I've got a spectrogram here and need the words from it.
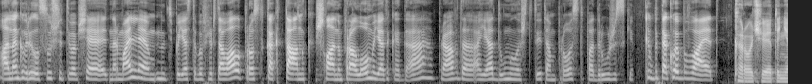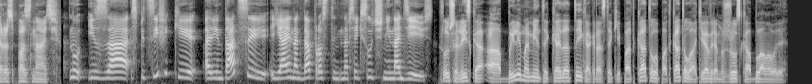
А она говорила, слушай, ты вообще нормальная? Ну, типа, я с тобой флиртовала просто как танк. Шла на пролом, и я такая, да, правда? А я думала, что ты там просто по-дружески. Как бы такое бывает. Короче, это не распознать. Ну, из-за специфики ориентации я иногда просто на всякий случай не надеюсь. Слушай, Лиска, а были моменты, когда ты как раз-таки подкатывала, подкатывала, а тебя прям жестко обламывали?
